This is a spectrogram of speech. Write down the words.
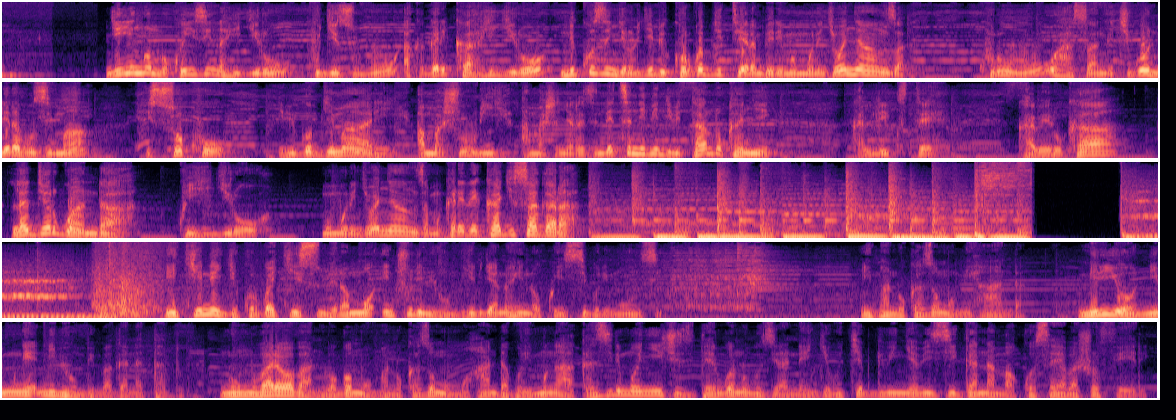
Ngiyi inkomoko y'izina higiro. Kugeza ubu akagari ka higiro niko zingiro ry'ibikorwa by'iterambere mu murenge wa nyanza. Kuri ubu uhasanga ikigo nderabuzima isoko ibigo by'imari amashuri amashanyarazi ndetse n'ibindi bitandukanye. Kalixte kaberuka radiyo rwanda ku ihigiro mu murenge wa nyanza mu karere ka gisagara. Iki ni igikorwa cyisubiramo inshuro ibihumbi hirya no hino ku isi buri munsi. Impanuka zo mu mihanda. Miliyoni imwe n'ibihumbi magana atatu. Ni umubare w'abantu bagwa mu mpanuka zo mu muhanda buri mwaka zirimo nyinshi ziterwa n'ubuziranenge buke bw'ibinyabiziga n'amakosa y'abashoferi.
